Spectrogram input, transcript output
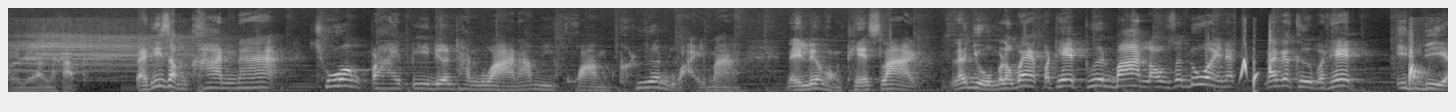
ๆแล้วนะครับ แต่ที่สำคัญนะฮะช่วงปลายปีเดือนธันวานะมีความเคลื่อนไหวมา ในเรื่องของเทสลาและอยู่ระแวกประเทศเพื่อนบ้านเราซะด้วยนะนั่นก็คือประเทศอินเดีย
